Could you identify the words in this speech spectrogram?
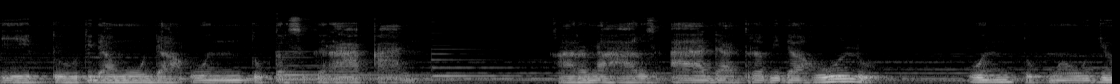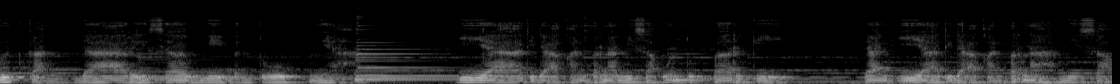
itu tidak mudah untuk tersegerakan. Karena harus ada terlebih dahulu untuk mewujudkan dari segi bentuknya. Ia tidak akan pernah bisa untuk pergi dan ia tidak akan pernah bisa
